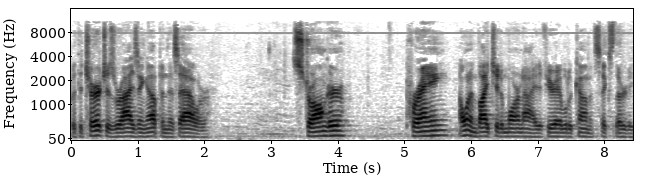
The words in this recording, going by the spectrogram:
But the church is rising up in this hour, stronger, praying. I want to invite you tomorrow night if you're able to come at 6:30.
